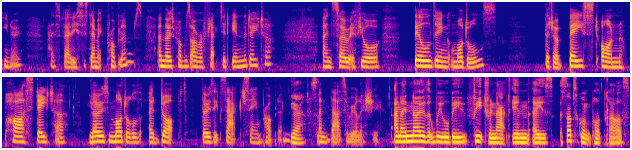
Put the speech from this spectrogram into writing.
you know, has fairly systemic problems, and those problems are reflected in the data. And so if you're building models that are based on past data, those models adopt those exact same problems. Yeah. So, and that's a real issue. And I know that we will be featuring that in a subsequent podcast.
